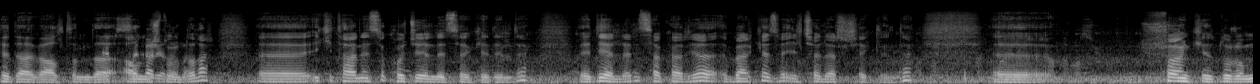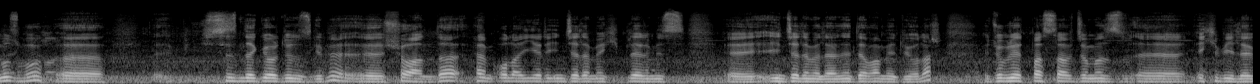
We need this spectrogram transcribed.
tedavi altında Hepsi almış Sakarya'da durumdalar. E, iki tanesi Kocaeli'ne sevk edildi. E, diğerleri Sakarya merkez ve ilçeler şeklinde. E, şu anki durumumuz bu. E, sizin de gördüğünüz gibi e, şu anda hem olay yeri inceleme ekiplerimiz e, incelemelerine devam ediyorlar. Cumhuriyet Başsavcımız e, ekibiyle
